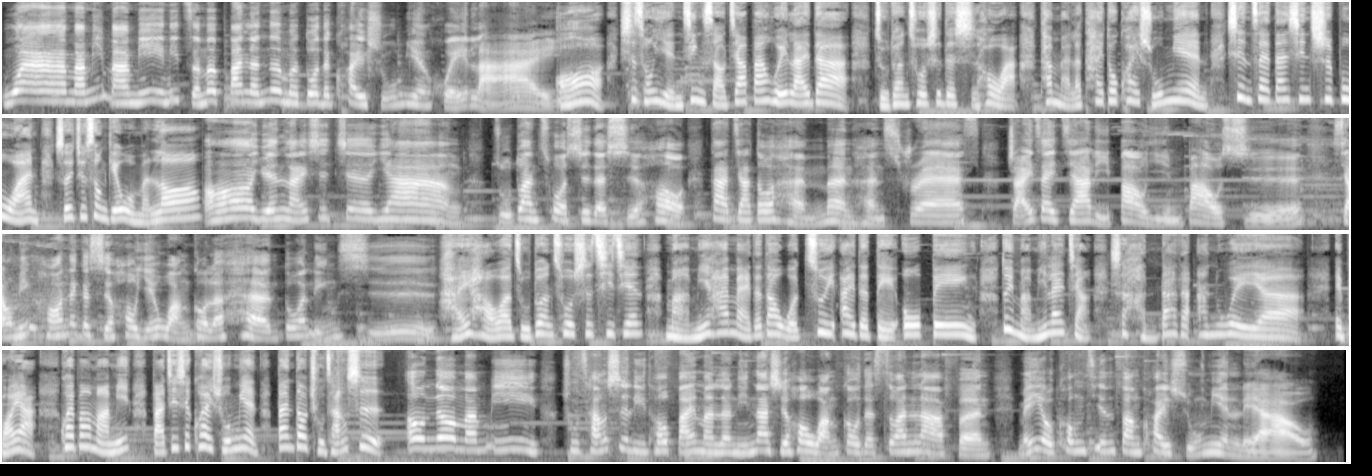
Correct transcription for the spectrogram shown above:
哇，妈咪妈咪，你怎么搬了那么多的快熟面回来？哦，是从眼镜嫂家搬回来的。阻断措施的时候啊，她买了太多快熟面，现在担心吃不完，所以就送给我们喽。哦，原来是这样。阻断措施的时候，大家都很闷，很 stress。宅在家里暴饮暴食，小明豪那个时候也网购了很多零食。还好啊，阻断措施期间，妈咪还买得到我最爱的得欧冰，对妈咪来讲是很大的安慰呀。哎，boy 啊，快帮妈咪把这些快熟面搬到储藏室。Oh no，妈咪，储藏室里头摆满了你那时候网购的酸辣粉，没有空间放快熟面了。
